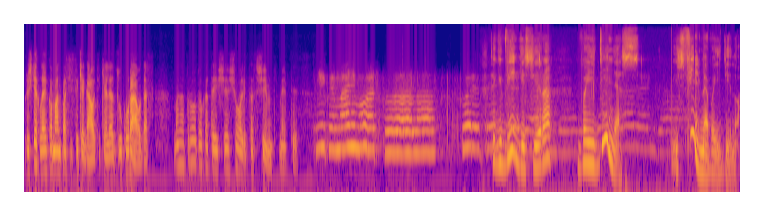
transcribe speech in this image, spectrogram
Prieš kiek laiko man pasisekė gauti kelias dzukų raudas. Man atrodo, kad tai 16 šimtmetis. Taigi Vygis yra vaidinęs. Jis filme vaidino.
